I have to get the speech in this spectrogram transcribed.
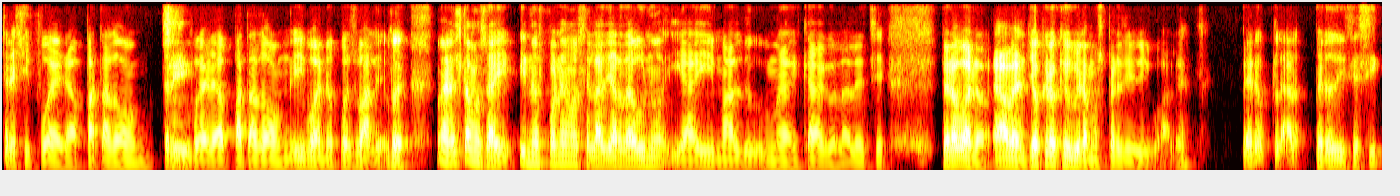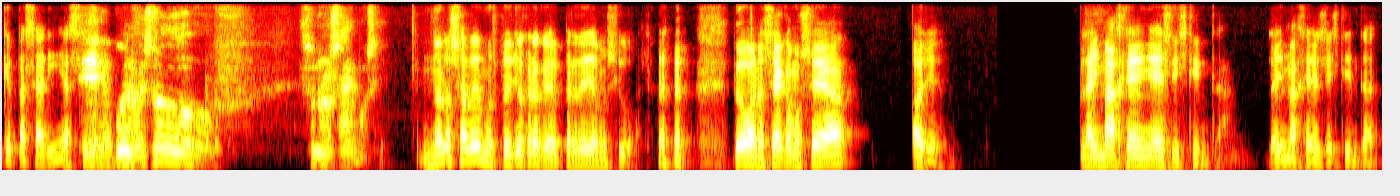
tres y fuera, patadón, tres y fuera, patadón. Y bueno, pues vale. Pues, bueno, estamos ahí. Y nos ponemos en la yarda uno y ahí mal me cago la leche. Pero bueno, a ver, yo creo que hubiéramos perdido igual, ¿eh? Pero claro, pero dice, sí, ¿qué pasaría? Sí, eh, Bueno, pues eso, eso no lo sabemos, sí. No lo sabemos, pero yo creo que perderíamos igual. pero bueno, sea como sea, oye, la imagen es distinta. La imagen es distinta.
